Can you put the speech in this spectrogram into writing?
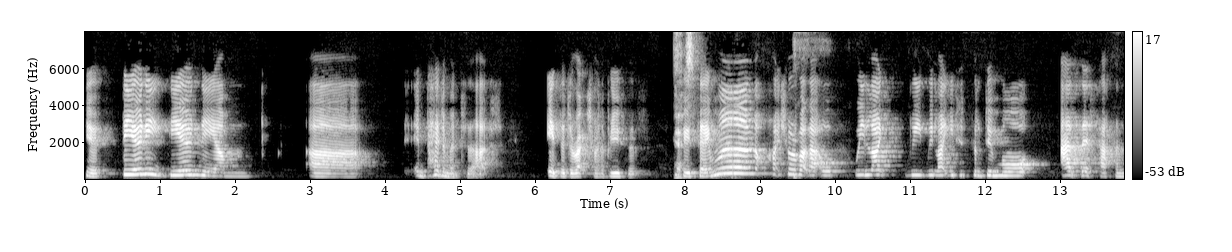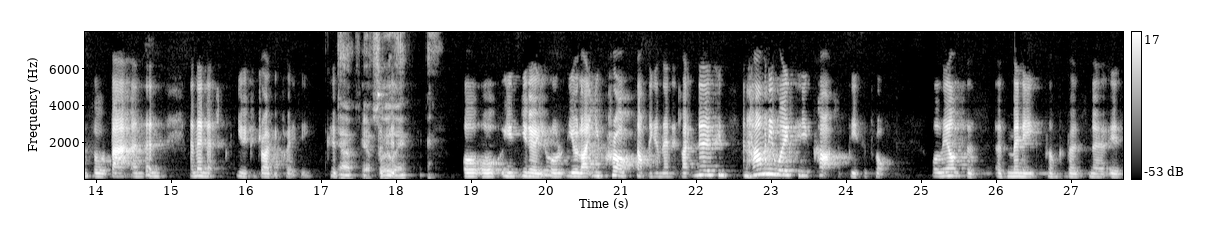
you know, the only the only um, uh, impediment to that is the director and the producers yes. who say, "Well, I'm not quite sure about that," or "We like we we like you to sort of do more as this happens or that," and then and then that's you know could drive you crazy. Yeah, absolutely. Because, or, or you, you know you're you're like you craft something and then it's like no can and how many ways can you cut a piece of cloth? Well, the answer, as many film composers know, is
